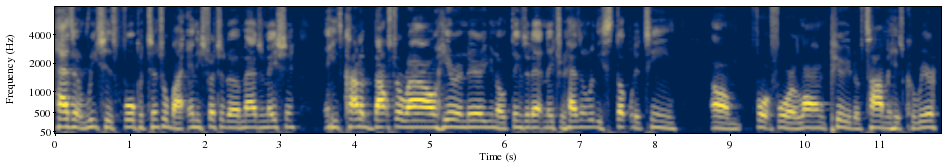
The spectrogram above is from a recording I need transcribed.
hasn't reached his full potential by any stretch of the imagination. And he's kind of bounced around here and there, you know, things of that nature. Hasn't really stuck with a team um, for for a long period of time in his career.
